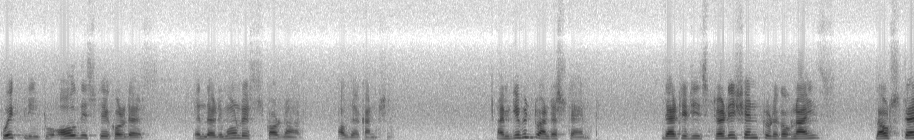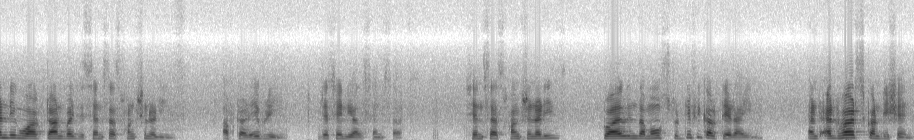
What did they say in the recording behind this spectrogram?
quickly to all the stakeholders in the remotest corner of the country. I am given to understand that it is tradition to recognize the outstanding work done by the census functionaries after every decennial census. Census functionaries toil in the most difficult terrain and adverse conditions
